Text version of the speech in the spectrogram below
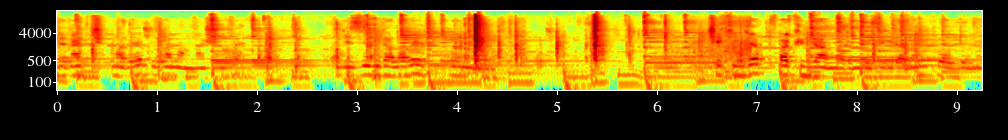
Neden çıkmadığı buradan anlaşıldı. Gizli vidaları görmedim. Çekince bakınca anladım gizli vidanın olduğunu.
